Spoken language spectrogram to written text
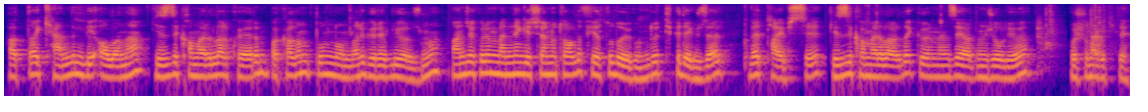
Hatta kendim bir alana gizli kameralar koyarım. Bakalım bunun onları görebiliyoruz mu? Ancak ürün benden geçen not aldı. Fiyatı da uygundu. Tipi de güzel. Ve Type-C. Gizli kameralarda görmenize yardımcı oluyor. Hoşuma gitti.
